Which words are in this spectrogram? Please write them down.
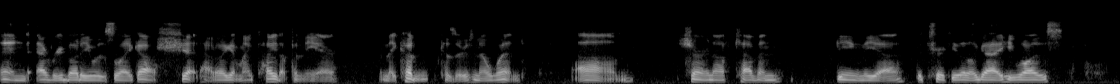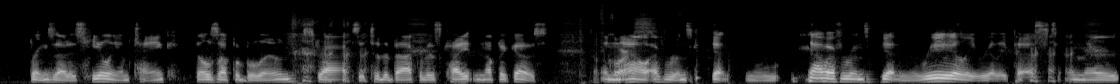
and everybody was like, "Oh shit, how do I get my kite up in the air?" And they couldn't because there was no wind. Um, sure enough, Kevin, being the uh, the tricky little guy he was, brings out his helium tank, fills up a balloon, straps it to the back of his kite, and up it goes. Of and course. now everyone's getting now everyone's getting really really pissed, and they're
